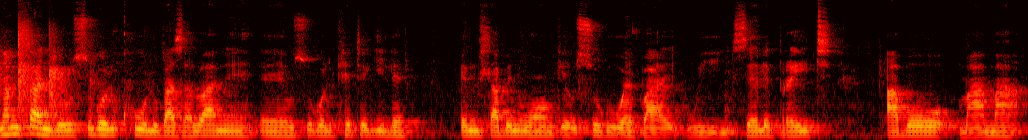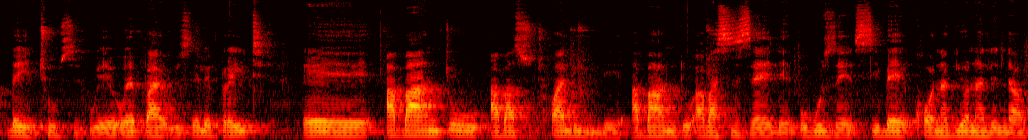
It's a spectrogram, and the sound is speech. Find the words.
Namhlanje usuku olukhulu bazalwane eh usuku olukhethekile emhlabeni wonke usuku whereby we celebrate abo mama bethu whereby we celebrate eh abantu abasithwalile abantu abasizele ukuze sibe khona kuyona le ndawo.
